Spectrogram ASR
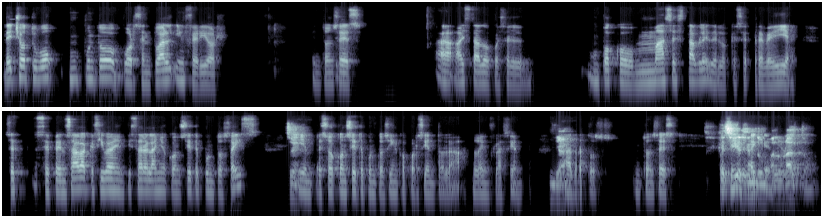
De hecho, tuvo un punto porcentual inferior. Entonces, ha, estado pues el, un poco más estable de lo que se preveía. Se, pensaba que se iba a empezar el año con 7.6 y empezó con 7.5% la, la inflación a datos. Entonces... Que sigue siendo un valor alto.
